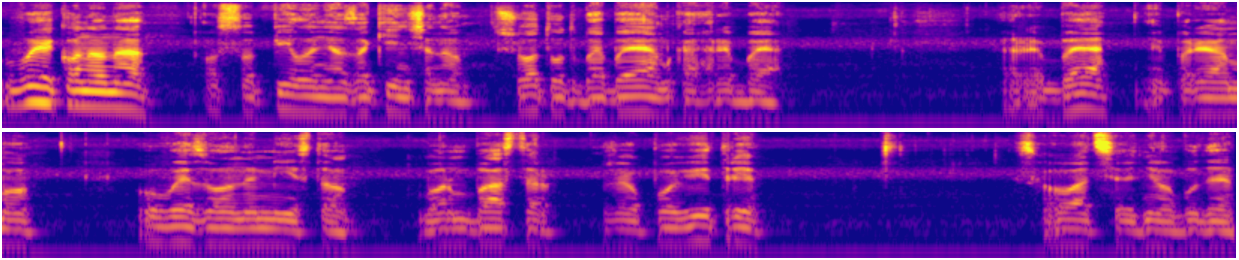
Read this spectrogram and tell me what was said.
виконана. Осопілення закінчено. Що тут ББМка грибе? Грибе і прямо у визволене місто. Бормбастер вже в повітрі. Сховатися від нього буде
